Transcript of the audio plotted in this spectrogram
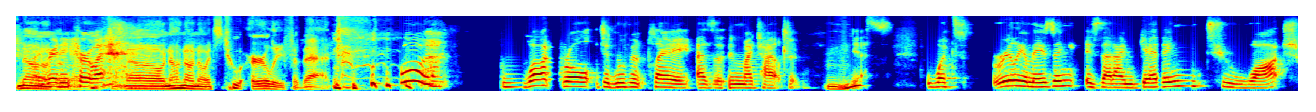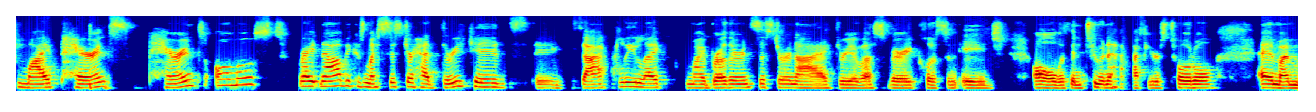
no, no ready no, for what?" No, no, no, no. It's too early for that. What role did movement play as a, in my childhood? Mm-hmm. Yes. What's really amazing is that I'm getting to watch my parents parent almost right now because my sister had three kids exactly like my brother and sister and I, three of us very close in age, all within two and a half years total. And my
